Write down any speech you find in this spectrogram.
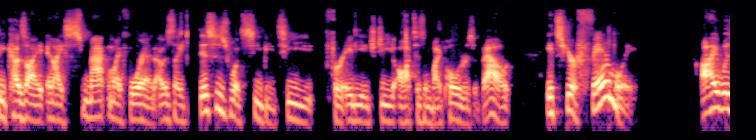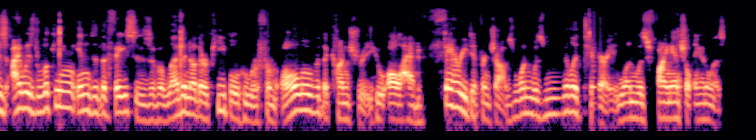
because I, and I smacked my forehead. I was like, this is what CBT for ADHD, autism, bipolar is about. It's your family. I was I was looking into the faces of 11 other people who were from all over the country who all had very different jobs. One was military, one was financial analyst,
